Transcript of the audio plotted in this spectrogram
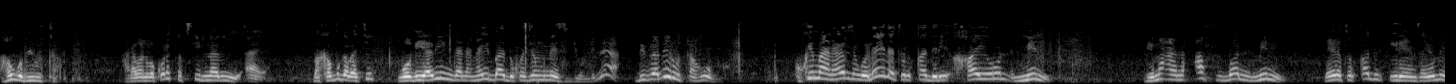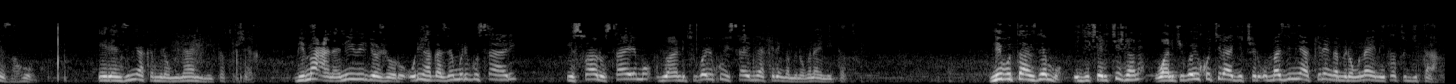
ahubwo biruta. Hari abantu bakora tafsiri nabi iyi aya bakavuga bati ngo biya bingana nka ibada ukoze mu mezi igihumbi. Biba biruta ahubwo. Kuko imana yavuze ngo laylatul qadri khayrun min. Bimana afdal min. Laylatul qadr irenza ayo mezi ahubwo. Irenza imyaka mirongo inani n'itatu shekha bimana niba iryo joro urihagaze muri gusari isalu sayemo yandikirwa yuko isaha imyaka irenga mirongo inani n'itatu. Niba utanzemo igiceri cy'ijana wandikirwa yuko kiriya giceri umaze imyaka irenga mirongo inani n'itatu gitanga.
